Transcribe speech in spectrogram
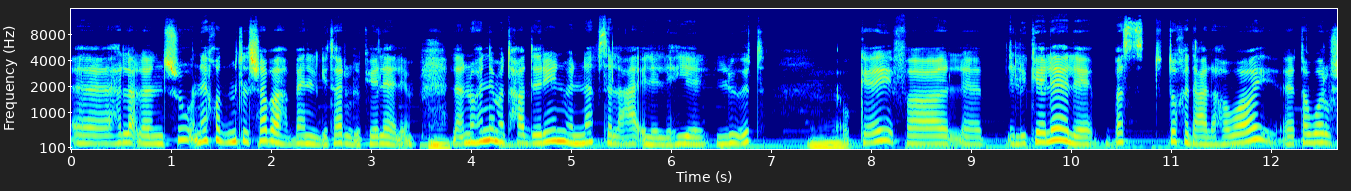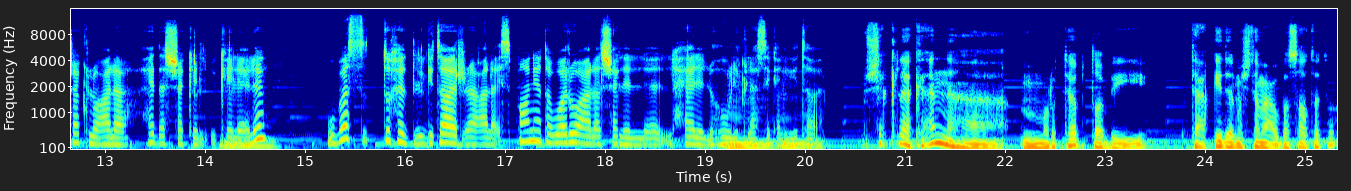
أه هلا لنشو ناخذ مثل شبه بين الجيتار واليوكيلالي لأنه هن متحدرين من نفس العائلة اللي هي ال lute أوكي؟ فاليوكيلالي بس تاخذ على هواي آه، طوروا شكله على هذا الشكل اليوكيلالي وبس تاخذ الجيتار على إسبانيا طوروه على الشكل الحالي اللي هو ال classical guitar شكلها كأنها مرتبطة بتعقيد المجتمع وبساطته؟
